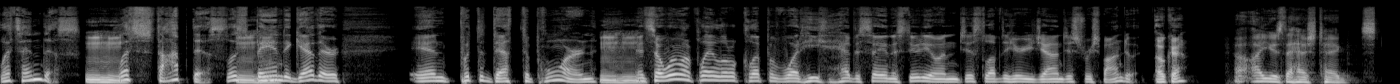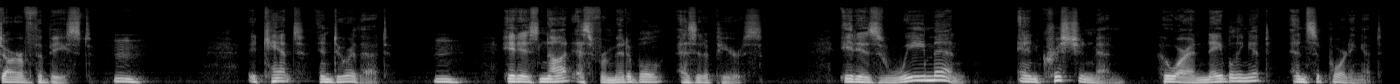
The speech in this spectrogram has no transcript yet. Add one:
let's end this. Mhm. Let's stop this. Let's Mhm. band together and put the death to porn. Mhm. And so we want to play a little clip of what he had to say in the studio and just love to hear you, John, just respond to it. Okay. Uh, I use the hashtag starve the beast. Hmm. It can't endure that. It is not as formidable as it appears. It is we men and Christian men who are enabling it and supporting it.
